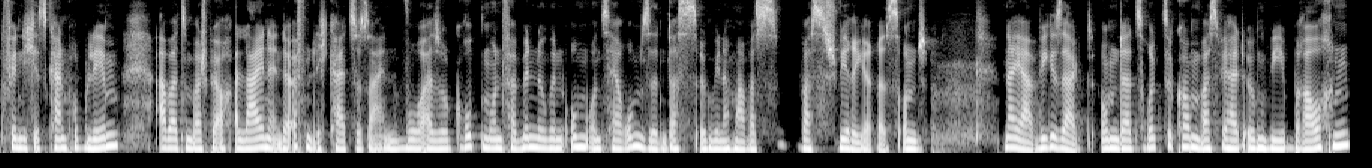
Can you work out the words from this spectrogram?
finde ich, ist kein Problem. Aber zum Beispiel auch alleine in der Öffentlichkeit zu sein, wo also Gruppen und Verbindungen um uns herum sind, das ist irgendwie nochmal was, was Schwierigeres. Und naja, wie gesagt, um da zurückzukommen, was wir halt irgendwie brauchen,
